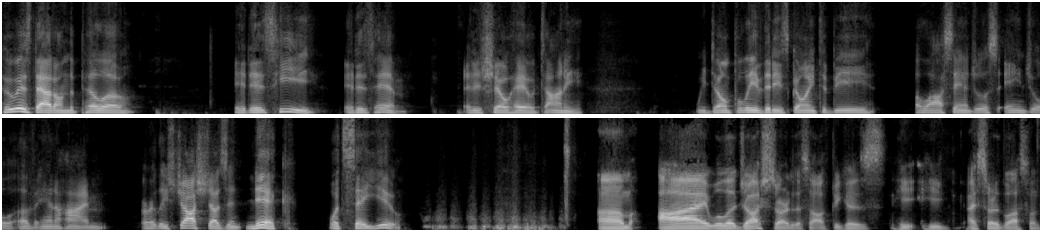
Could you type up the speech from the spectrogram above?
who is that on the pillow? It is he. It is him. It is Shohei Ohtani. We don't believe that he's going to be a Los Angeles Angel of Anaheim, or at least Josh doesn't. Nick, what say you? Um, I will let Josh start this off because he he I started the last one.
